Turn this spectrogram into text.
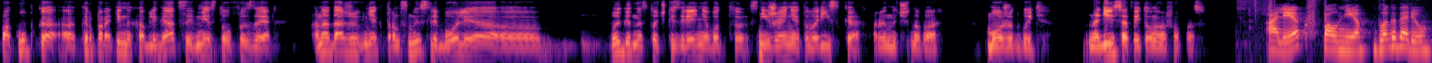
покупка э, корпоративных облигаций вместо ОФЗ, она даже в некотором смысле более э, выгодна с точки зрения вот снижения этого риска рыночного может быть. Надеюсь, ответил на ваш вопрос. Олег, вполне. Благодарю.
